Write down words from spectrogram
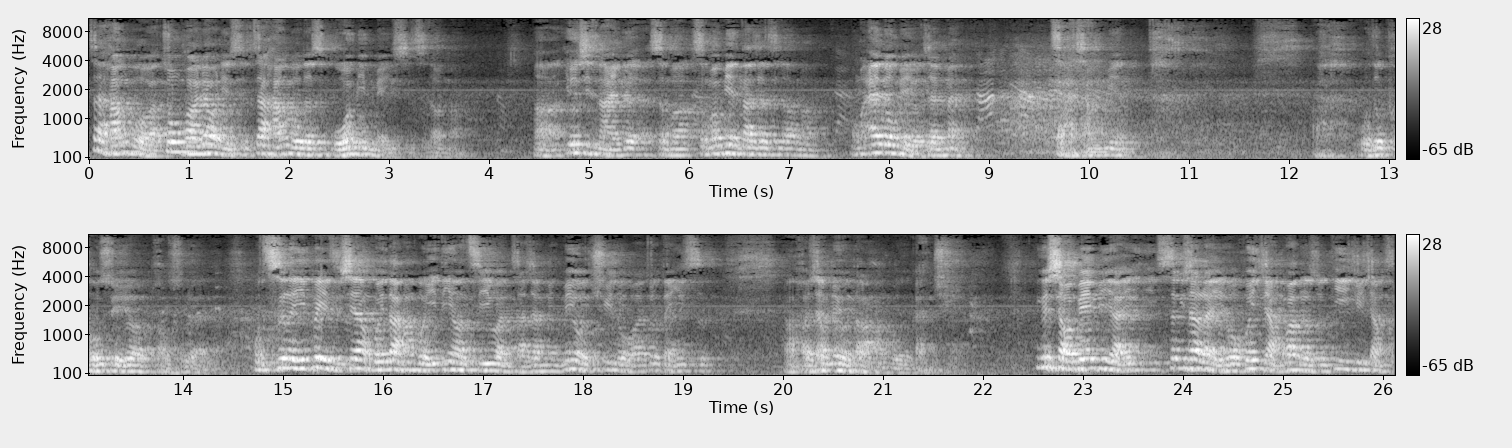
在韩国啊，中华料理是在韩国的是国民美食，知道吗？啊，尤其哪一个什么什么面，大家知道吗？我们爱豆美有在卖炸酱面，啊，我的口水又要跑出来了。我吃了一辈子，现在回到韩国一定要吃一碗炸酱面。没有去的话，就等于是啊，好像没有到韩国的感觉。一个小 baby 啊，一生下来以后会讲话的时候，第一句讲什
